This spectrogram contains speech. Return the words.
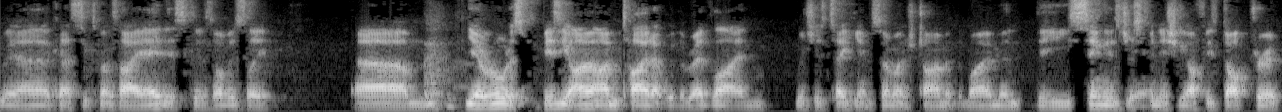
uh, kind of six months hiatus because obviously, um, yeah, we're all just busy. I, am tied up with the red line, which is taking up so much time at the moment. The singer's just yeah. finishing off his doctorate.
